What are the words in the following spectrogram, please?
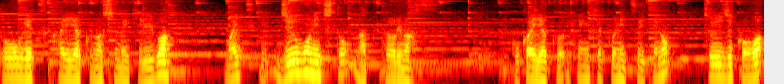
当月解約の締め切りは毎月15日となっております。ご解約返却についての注意事項は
